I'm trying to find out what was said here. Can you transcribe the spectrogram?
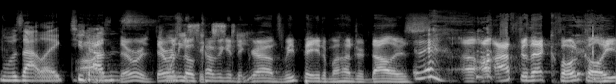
What was that like? Two thousand. Uh, there was there was no coming into 2016? grounds we paid him a hundred dollars uh, after that phone call he,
